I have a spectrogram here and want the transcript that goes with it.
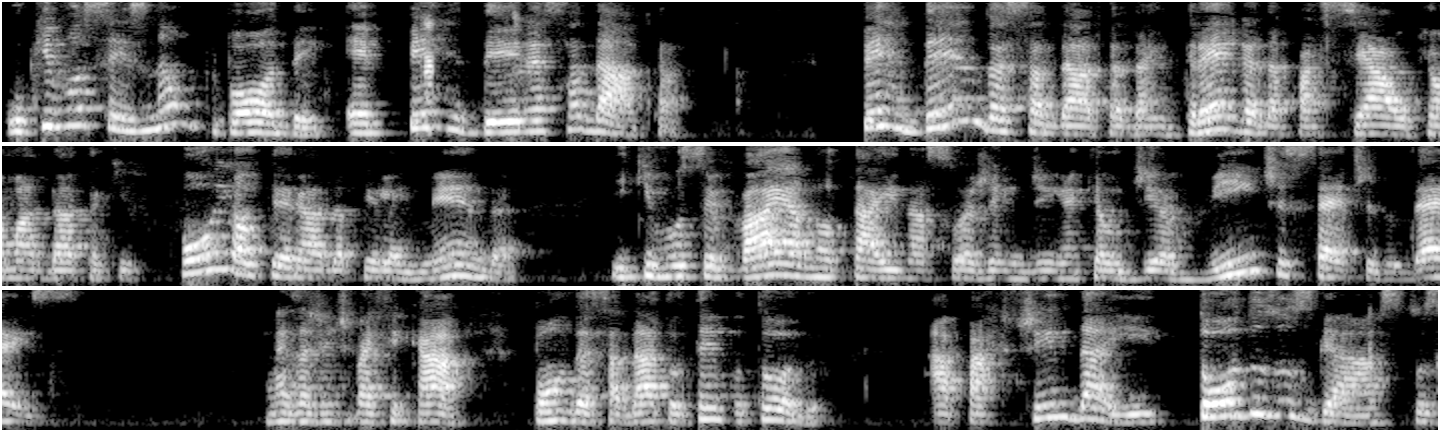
O que vocês não podem é perder essa data. Perdendo essa data da entrega da parcial, que é uma data que foi alterada pela emenda, e que você vai anotar aí na sua agendinha, que é o dia 27 do 10, mas a gente vai ficar pondo essa data o tempo todo, a partir daí, todos os gastos,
